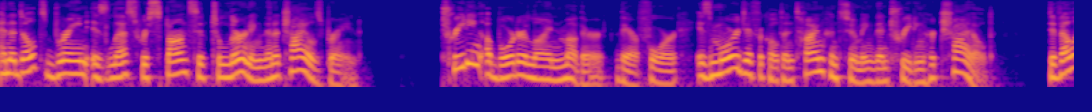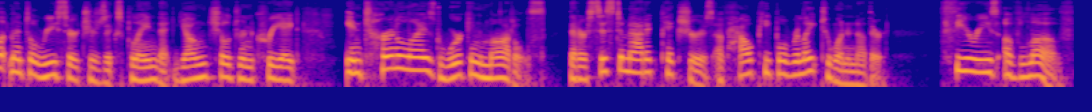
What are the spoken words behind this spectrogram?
an adult's brain is less responsive to learning than a child's brain. Treating a borderline mother, therefore, is more difficult and time consuming than treating her child. Developmental researchers explain that young children create internalized working models that are systematic pictures of how people relate to one another, theories of love,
